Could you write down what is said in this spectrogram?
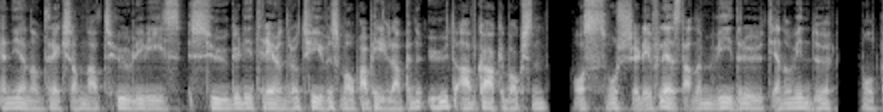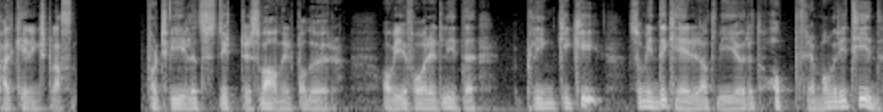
En gjennomtrekk som naturligvis suger de 320 små papirlappene ut av kakeboksen og svosjer de fleste av dem videre ut gjennom vinduet mot parkeringsplassen. Fortvilet styrter Svanhild på dør, og vi får et lite plinkiky som indikerer at vi gjør et hopp fremover i tid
